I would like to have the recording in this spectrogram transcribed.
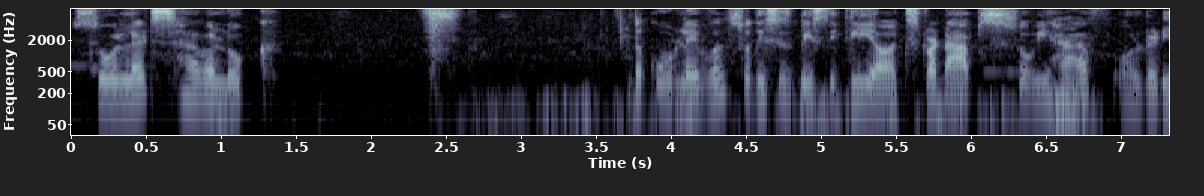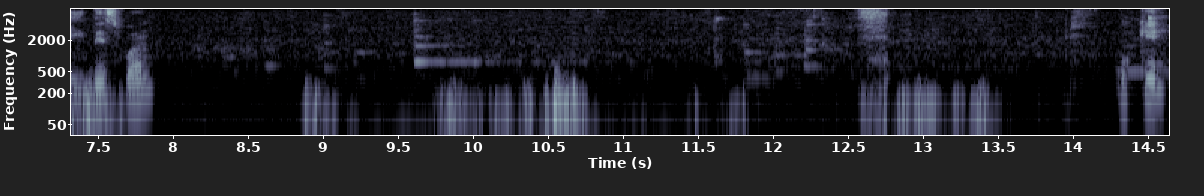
So let's have a look. The code level. So this is basically our extra tabs. So we have already this one. Okay.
